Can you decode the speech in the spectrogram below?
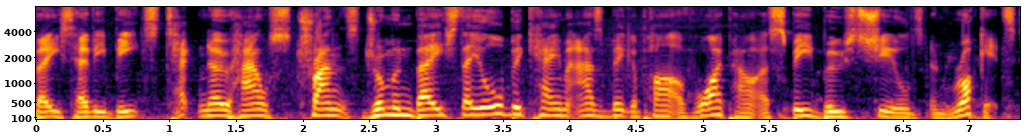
bass heavy beats, techno house, trance, drum and bass, they all became as big a part of Wipeout as Speed Boost, Shields and Rockets.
